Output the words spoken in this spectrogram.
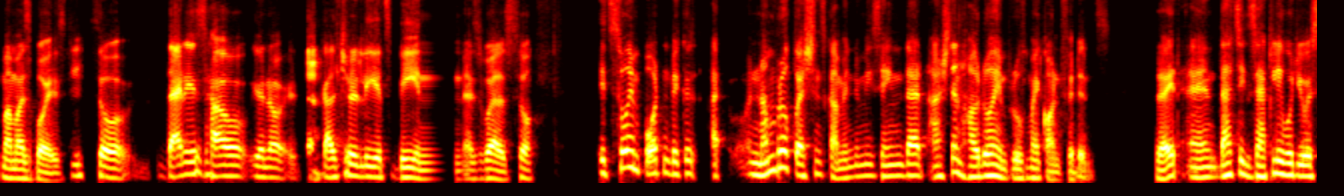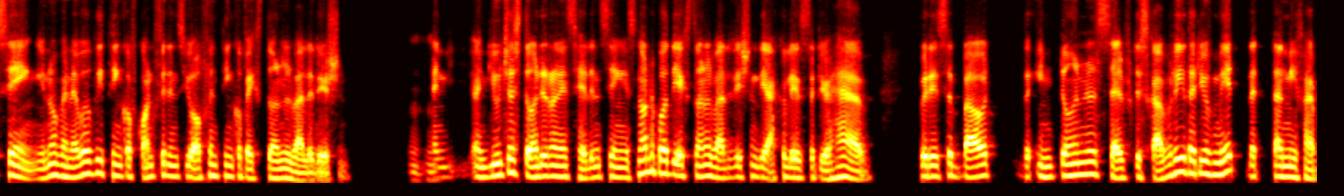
mama's boys. Mm-hmm. So that is how, you know, yeah. culturally it's been as well. So it's so important because I, a number of questions come into me saying that, Ashdin, how do I improve my confidence? Right. And that's exactly what you were saying. You know, whenever we think of confidence, you often think of external validation. Mm-hmm. And, and you just turned it on its head and saying it's not about the external validation, the accolades that you have, but it's about the internal self discovery that you've made that tell me if I,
